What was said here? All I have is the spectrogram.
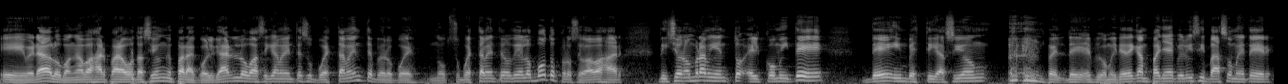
eh, ¿verdad? Lo van a bajar para votación, para colgarlo básicamente, supuestamente, pero pues no, supuestamente no tiene los votos, pero se va a bajar dicho nombramiento. El comité de investigación del comité de campaña de Pierluisi va a someter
